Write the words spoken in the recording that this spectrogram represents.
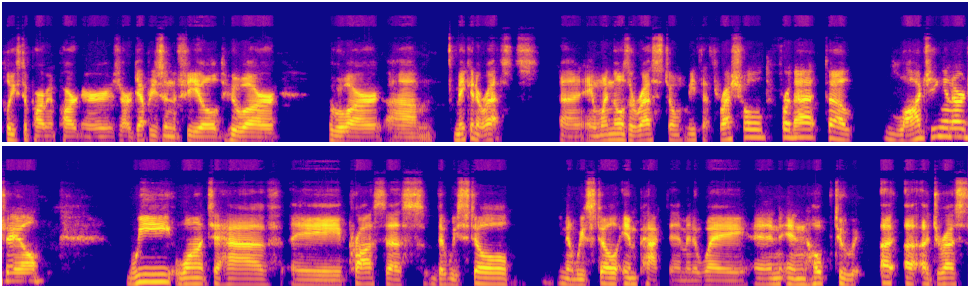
police department partners our deputies in the field who are who are um, making arrests. Uh, and when those arrests don't meet the threshold for that uh, lodging in our jail we want to have a process that we still you know we still impact them in a way and and hope to uh, uh, address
